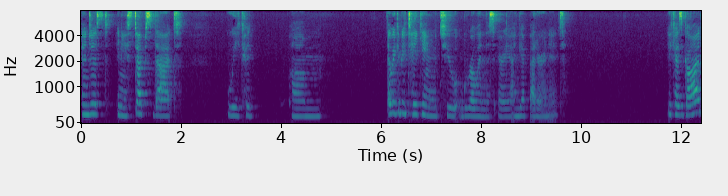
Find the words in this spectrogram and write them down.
and just any steps that we could um, that we could be taking to grow in this area and get better in it because God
